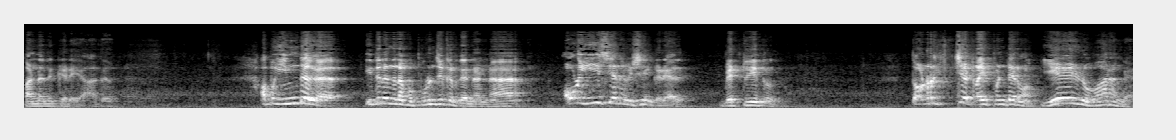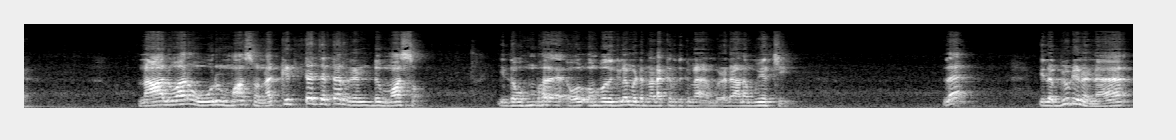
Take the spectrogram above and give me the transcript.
பண்ணது கிடையாது. அப்போ இந்த இதுலேருந்து நம்ம புரிஞ்சுக்கிறது என்னென்னா அவ்வளோ ஈஸியான விஷயம் கிடையாது. வெற்றின்றது. தொடர்ச்சியாக ட்ரை பண்ணிட்டே இருக்கணும். ஏழு வாரங்க. நாலு வாரம் ஒரு மாதம்னா கிட்டத்தட்ட ரெண்டு மாதம் இந்த ஒன்பது ஒன்பது கிலோமீட்டர் நடக்கிறதுக்கு நான் முயற்சி. இல்லை? இதில் பியூட்டி என்னென்னா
